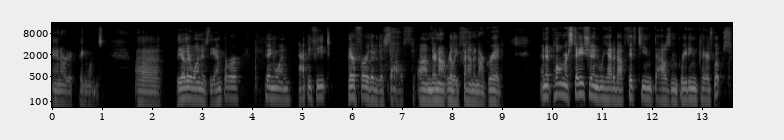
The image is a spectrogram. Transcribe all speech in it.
Antarctic penguins. Uh, the other one is the emperor penguin, Happy Feet. They're further to the south. Um, they're not really found in our grid. And at Palmer Station, we had about 15,000 breeding pairs. Whoops.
